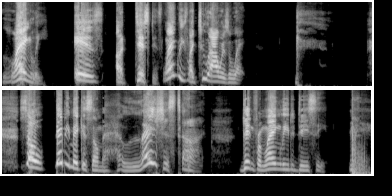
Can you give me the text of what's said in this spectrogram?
Langley is a distance. Langley's like two hours away. So they be making some hellacious time getting from Langley to DC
